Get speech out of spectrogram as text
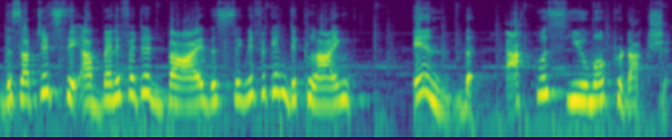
The subjects they are benefited by the significant decline in the aqueous humor production.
